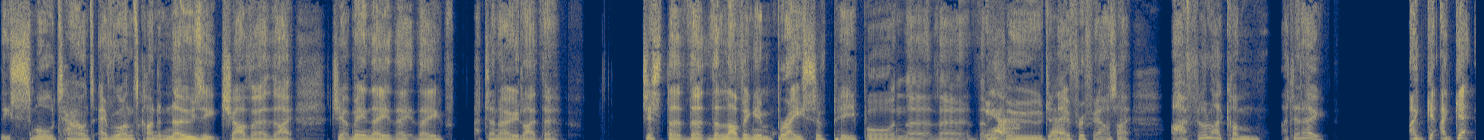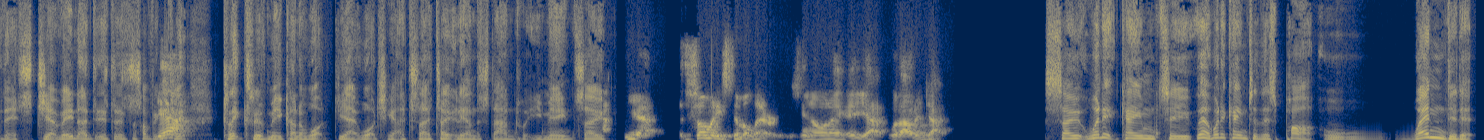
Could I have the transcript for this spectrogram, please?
these small towns. Everyone's kind of knows each other. Like, do you know what I mean? They, they, they. I don't know, like the. Just the, the the loving embrace of people and the the, the Yeah, food and yeah. everything. I was like, I feel like I'm. I don't know. I get I get this. Do you know what I mean? I, it's, it's something Yeah. cli- clicks with me. Kind of what? Yeah, watching it. So I totally understand what you mean. So yeah. So many similarities, you know, and I yeah, without a doubt. so when it came to well, when it came to this part, when did it?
